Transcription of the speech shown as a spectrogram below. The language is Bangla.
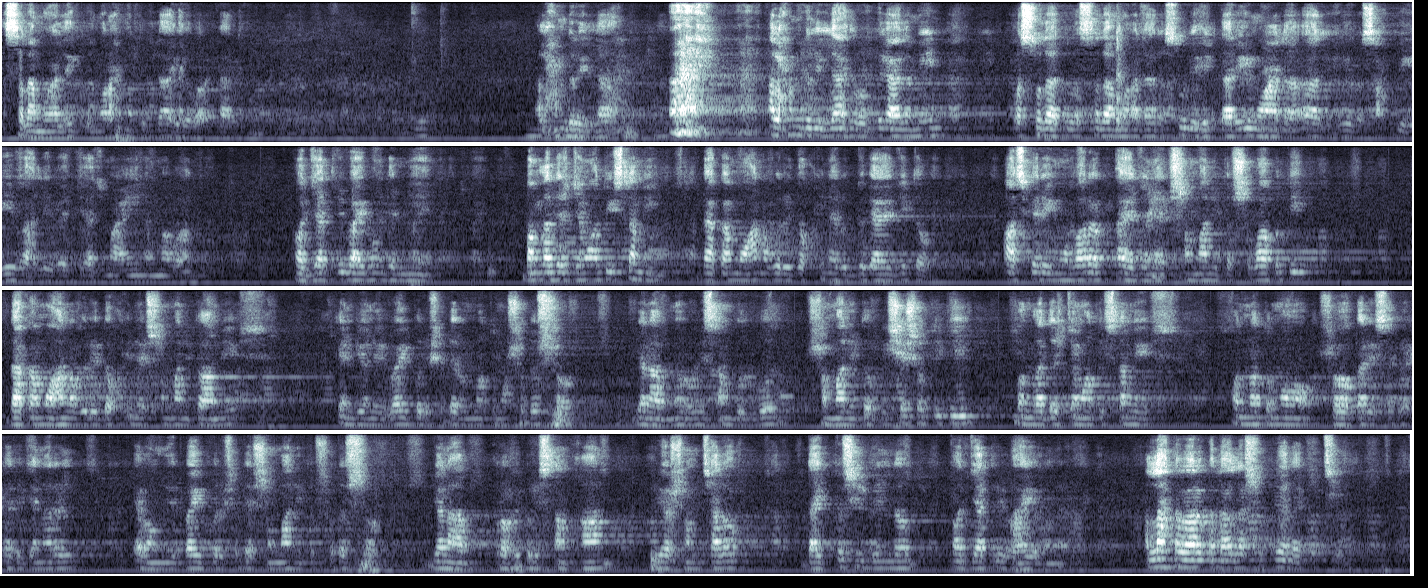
السلام عليكم ورحمة الله وبركاته الحمد لله الحمد لله رب العالمين والصلاة والسلام على رسوله الكريم وعلى آله وصحبه وأهل بيته أجمعين أما بعد হজযাত্রী ভাই বোনদের নিয়ে বাংলাদেশ জামাত ইসলামী ঢাকা মহানগরী দক্ষিণের উদ্যোগে আয়োজিত আজকের এই মোবারক আয়োজনের সম্মানিত সভাপতি ঢাকা মহানগরী দক্ষিণের সম্মানিত আমির, কেন্দ্রীয় নির্বাহী পরিষদের অন্যতম সদস্য জনাব নুরুল ইসলাম বুলবুল, সম্মানিত বিশেষ অতিথি, বাংলাদেশ জামাত ইসলামীর অন্যতম সহকারী সেক্রেটারি জেনারেল এবং নির্বাহী পরিষদের সম্মানিত সদস্য জনাব রফিকুল ইসলাম খান, প্রিয় সঞ্চালক দায়িত্বশীল বৃন্দ পদযাত্রী ভাই বোনেরা। আল্লাহ তাবারকাল্লাহ শুক্রিয়া আদায় করছি।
